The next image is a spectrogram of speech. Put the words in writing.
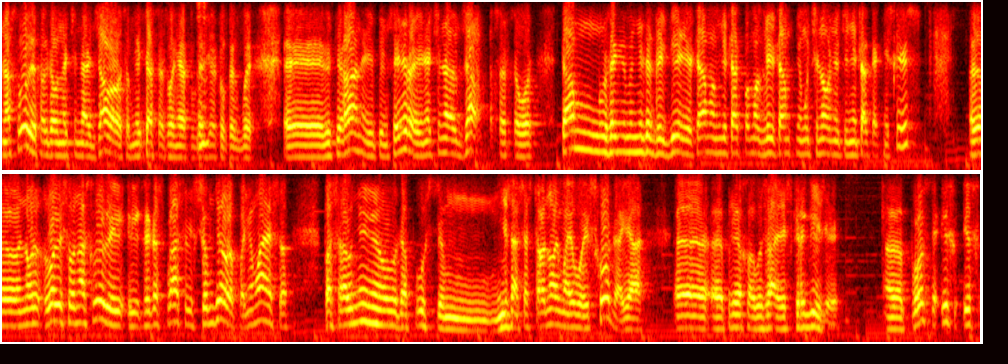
на слове, когда он начинает жаловаться, мне часто звонят в газету как бы э, ветераны и пенсионеры и начинают жаловаться, что вот там за ними не доглядели, там им не так помогли, там к нему чиновники не так отнеслись. Э, но ловишь его на слове, и когда спрашиваешь, в чем дело, понимаешь, что по сравнению, допустим, не знаю, со страной моего исхода, я э, э, приехал в Израиль из Киргизии, э, просто их, их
